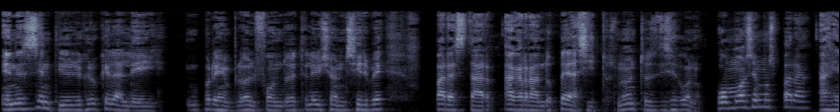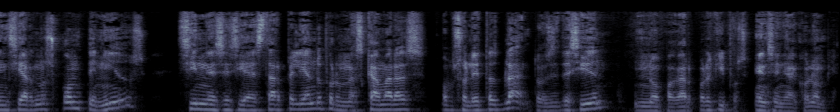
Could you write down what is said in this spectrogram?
En ese sentido, yo creo que la ley, por ejemplo, del fondo de televisión sirve para estar agarrando pedacitos, ¿no? Entonces dice, bueno, ¿cómo hacemos para agenciarnos contenidos sin necesidad de estar peleando por unas cámaras obsoletas, bla? Entonces deciden no pagar por equipos en Señal Colombia.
